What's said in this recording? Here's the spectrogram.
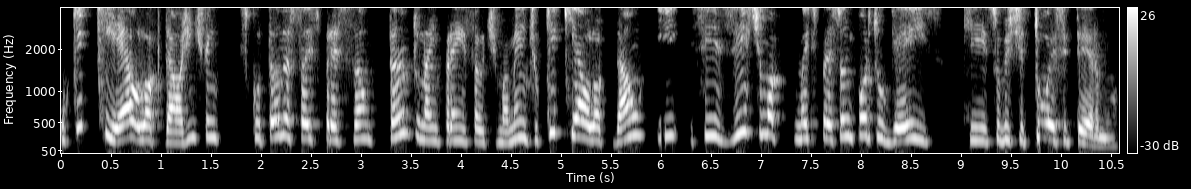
o que, que é o lockdown? A gente vem escutando essa expressão tanto na imprensa ultimamente. O que, que é o lockdown e se existe uma, uma expressão em português que substitua esse termo?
